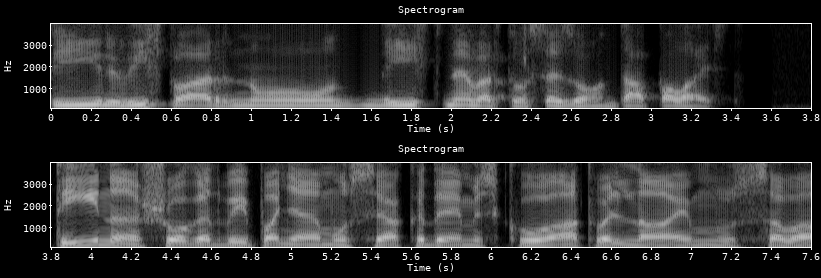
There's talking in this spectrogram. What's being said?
tīri vispār nu, īsti nevar to sezonu tā palaist. Tīna šogad bija paņēmusi akadēmisko atvaļinājumu savā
